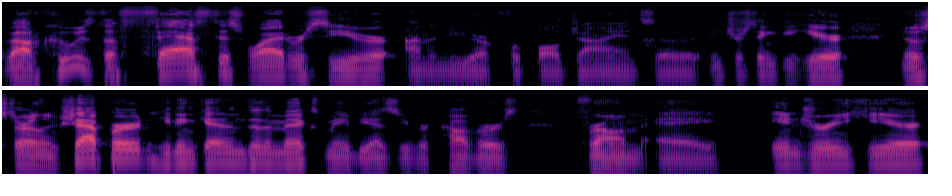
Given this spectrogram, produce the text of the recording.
about who is the fastest wide receiver on the New York football Giants. So interesting to hear. No Sterling Shepard. He didn't get into the mix, maybe as he recovers from a injury here.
